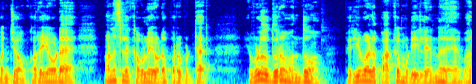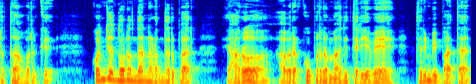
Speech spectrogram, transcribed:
கொஞ்சம் குறையோட மனசில் கவலையோடு புறப்பட்டார். இவ்வளோ தூரம் வந்தும் பெரியவாளை பார்க்க முடியலன்னு வருத்தம் அவருக்கு. கொஞ்சம் தூரம் தான் நடந்திருப்பார். யாரோ அவரை கூப்பிடுற மாதிரி தெரியவே திரும்பி பார்த்தார்.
